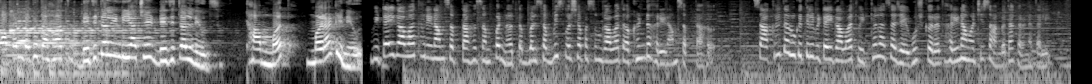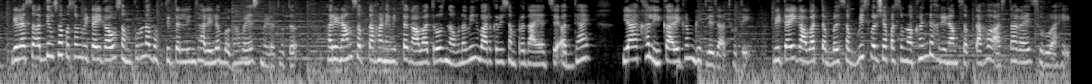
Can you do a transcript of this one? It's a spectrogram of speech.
आपण बघूत आहात डिजिटल इंडियाचे डिजिटल न्यूज. ठाम मत मराठी न्यूज. विटाई गावात हरिनाम सप्ताह संपन्न तब्बल सव्वीस वर्षापासून गावात अखंड हरिनाम सप्ताह. साक्री तालुक्यातील विटाई गावात विठ्ठलाचा जयघोष करत हरिनामाची सांगता करण्यात आली. गेल्या सात दिवसापासून विटाई गाव संपूर्ण भक्ती तल्लीन झालेलं बघावयास मिळत होतं. हरिनाम सप्ताहानिमित्त गावात रोज नवनवीन वारकरी संप्रदायाचे अध्याय याखाली कार्यक्रम घेतले जात होते. विटाई गावात तब्बल सव्वीस वर्षापासून अखंड हरिनाम सप्ताह आस्थागायत सुरू आहे.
